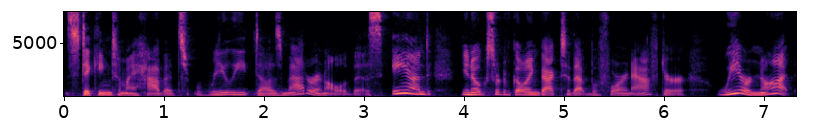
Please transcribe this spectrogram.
sticking to my habits really does matter in all of this. And, you know, sort of going back to that before and after, we are not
